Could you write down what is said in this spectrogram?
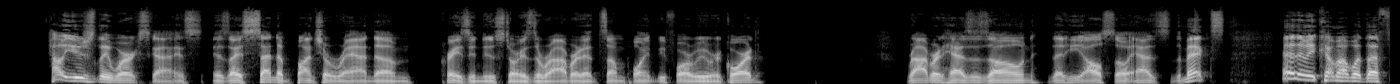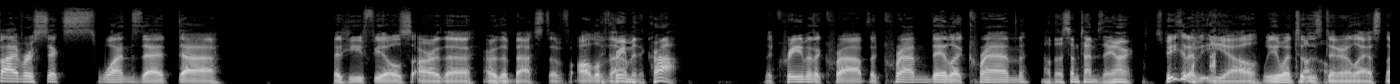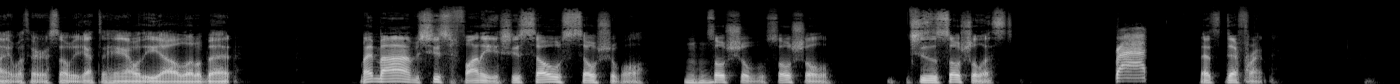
How it usually works guys is i send a bunch of random crazy news stories to robert at some point before we record Robert has his own that he also adds to the mix. And then we come up with the five or six ones that uh that he feels are the are the best of all of them. The them. cream of the crop. the cream of the crop, the creme de la creme. Although sometimes they aren't. Speaking of EL, we went to this Uh-oh. dinner last night with her, so we got to hang out with EL a little bit. My mom, she's funny. She's so sociable. Mhm. Social, social. She's a socialist. Right. That's different.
